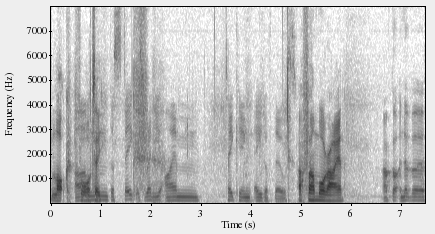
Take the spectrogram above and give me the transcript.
Lock 40. Um, the steak is ready. I'm taking eight of those. I found more iron. I've got another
